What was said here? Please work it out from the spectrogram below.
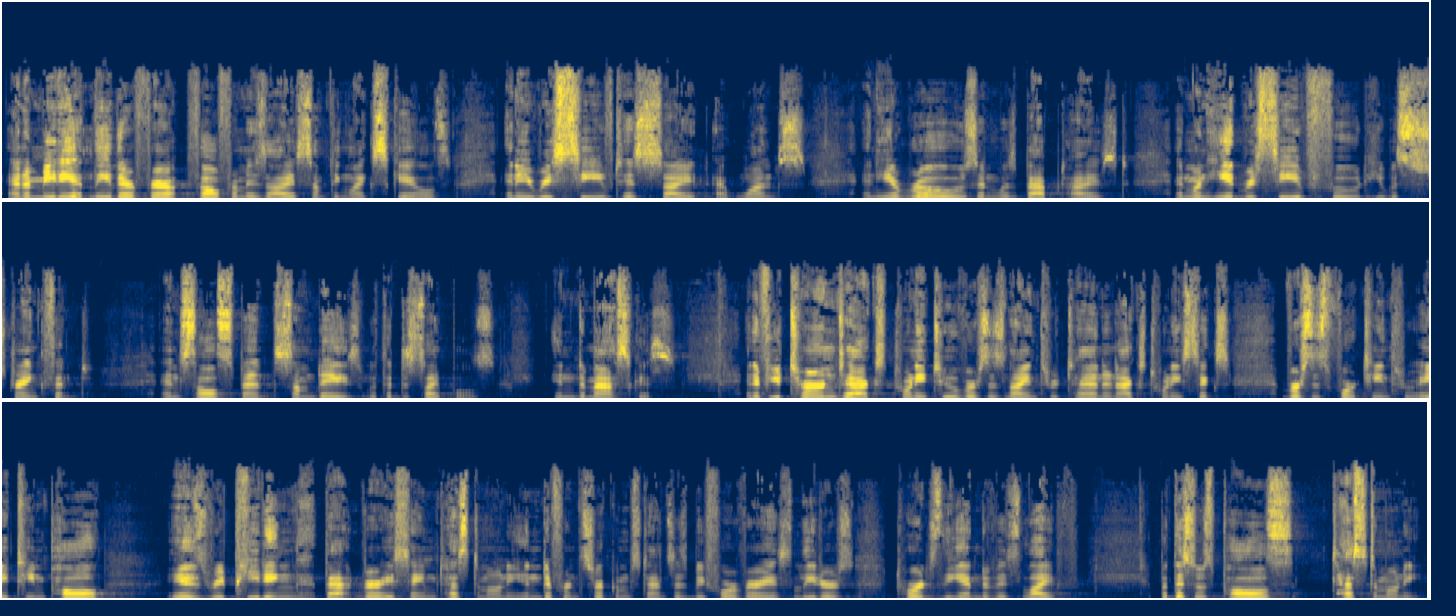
And immediately there fell from his eyes something like scales, and he received his sight at once. And he arose and was baptized. And when he had received food, he was strengthened. And Saul spent some days with the disciples in Damascus. And if you turn to Acts 22, verses 9 through 10, and Acts 26, verses 14 through 18, Paul is repeating that very same testimony in different circumstances before various leaders towards the end of his life. But this was Paul's testimony.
